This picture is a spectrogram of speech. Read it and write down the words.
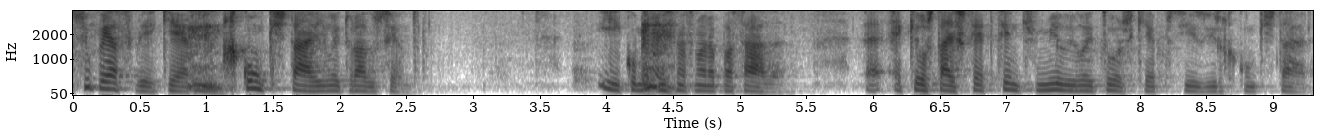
se o PSD quer reconquistar eleitorado do centro, e como eu disse na semana passada, aqueles tais 700 mil eleitores que é preciso ir reconquistar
